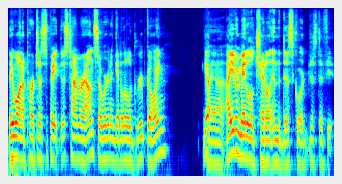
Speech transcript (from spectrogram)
they want to participate this time around, so we're gonna get a little group going. Yeah, I, uh, I even made a little channel in the Discord just if you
